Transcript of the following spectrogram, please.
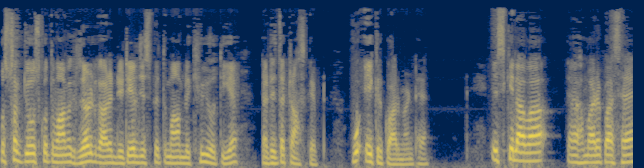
اس وقت جو اس کو تمام ایک ریزلٹ کارڈ ڈیٹیل جس پہ تمام لکھی ہوئی ہوتی ہے دیٹ از دا ٹرانسکرپٹ وہ ایک ریکوائرمنٹ ہے اس کے علاوہ ہمارے پاس ہے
